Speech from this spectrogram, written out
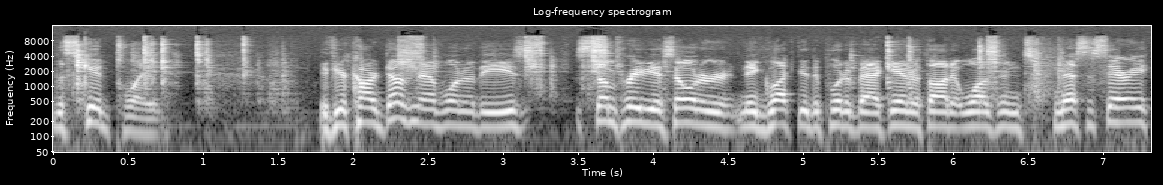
the skid plate. If your car doesn't have one of these, some previous owner neglected to put it back in or thought it wasn't necessary,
